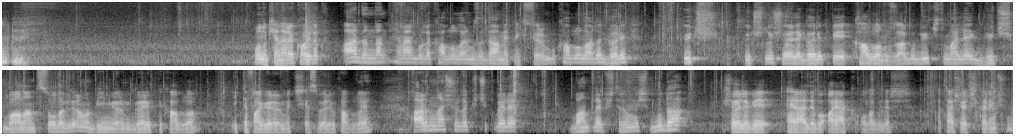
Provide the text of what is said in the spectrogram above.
Bunu kenara koyduk. Ardından hemen burada kablolarımıza devam etmek istiyorum. Bu kablolarda garip 3 üçlü şöyle garip bir kablomuz var. Bu büyük ihtimalle güç bağlantısı olabilir ama bilmiyorum. Garip bir kablo. İlk defa görüyorum açıkçası böyle bir kabloyu. Ardından şurada küçük böyle bantla yapıştırılmış. Bu da şöyle bir herhalde bu ayak olabilir. Hatta şöyle çıkarayım şunu.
